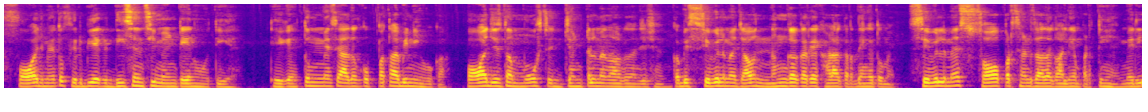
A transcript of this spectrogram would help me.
फौज में तो फिर भी एक डिसेंसी मेंटेन होती है। ठीक है? तुम में से आदों को पता भी नहीं होगा। फौज is the most gentleman organisation. कभी सिविल में जाओ, नंगा करके खड़ा कर देंगे तुम्हें। सिविल में सौ परसेंट ज़्यादा गालियाँ पड़ती हैं। मेरी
